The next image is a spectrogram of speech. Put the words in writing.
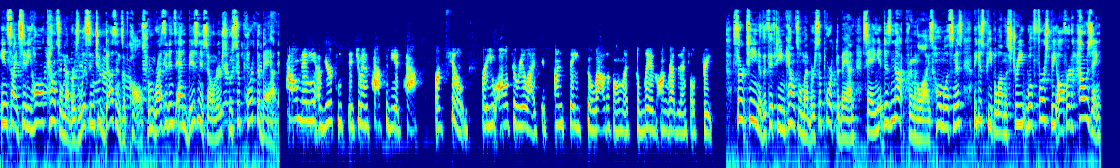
Inside Inside City Hall, council members listened to dozens of calls from residents and business owners who support the ban. How many of your constituents have to be attacked or killed for you all to realize it's unsafe to allow the homeless to live on residential streets? 13 of the 15 council members support the ban, saying it does not criminalize homelessness because people on the street will first be offered housing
